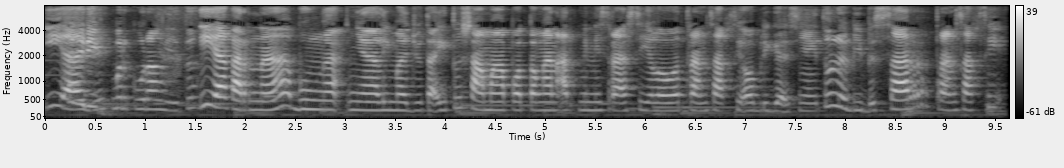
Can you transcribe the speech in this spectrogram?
iya jadi jadi- berkurang gitu? Iya karena bunganya 5 juta itu sama potongan administrasi lo transaksi obligasinya itu lebih besar transaksi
